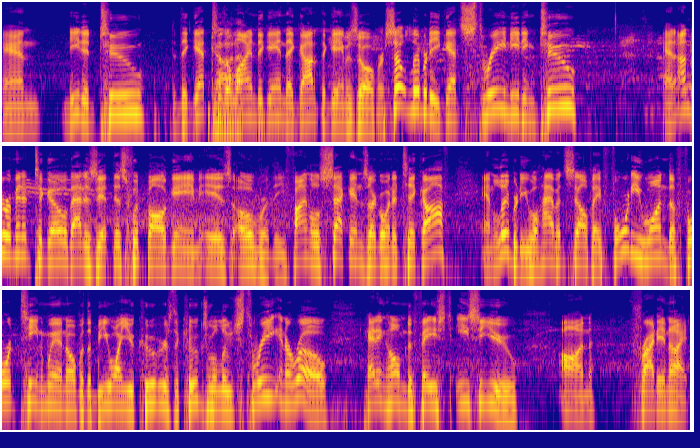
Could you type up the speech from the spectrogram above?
and needed 2. Did they get to Got the it. line to gain? They got it. The game is over. So Liberty gets 3, needing 2. And under a minute to go, that is it. This football game is over. The final seconds are going to tick off, and Liberty will have itself a 41 to 14 win over the BYU Cougars. The Cougs will lose three in a row, heading home to face ECU on Friday night.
